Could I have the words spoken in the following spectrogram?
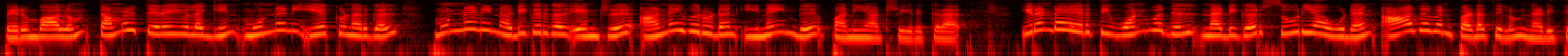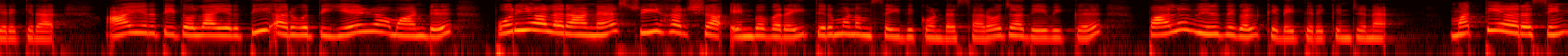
பெரும்பாலும் தமிழ் திரையுலகின் முன்னணி இயக்குநர்கள் முன்னணி நடிகர்கள் என்று அனைவருடன் இணைந்து பணியாற்றியிருக்கிறார். இரண்டாயிரத்தி ஒன்பதில் நடிகர் சூர்யாவுடன் ஆதவன் படத்திலும் நடித்திருக்கிறார். ஆயிரத்தி தொள்ளாயிரத்தி அறுபத்தி ஏழாம் ஆண்டு பொறியாளரான ஸ்ரீஹர்ஷா என்பவரை திருமணம் செய்து கொண்ட சரோஜா தேவிக்கு பல விருதுகள் கிடைத்திருக்கின்றன. மத்திய அரசின்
